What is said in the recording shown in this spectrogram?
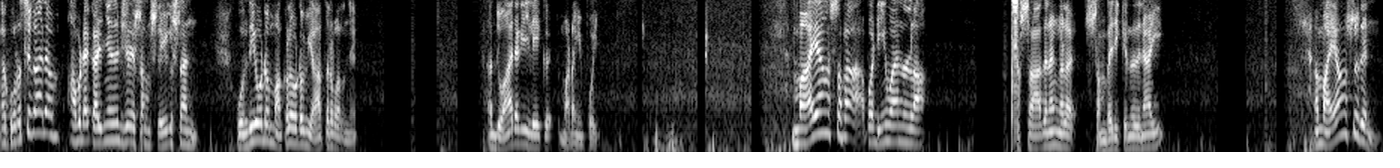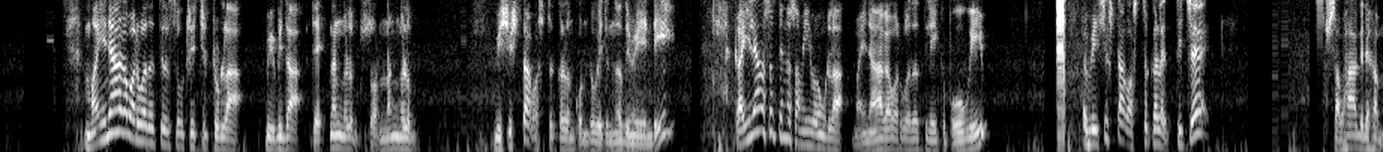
കുറച്ചു കാലം അവിടെ കഴിഞ്ഞതിന് ശേഷം ശ്രീകൃഷ്ണൻ കുന്തിയോടും മക്കളോടും യാത്ര പറഞ്ഞ് ദ്വാരകയിലേക്ക് മടങ്ങിപ്പോയി. മായാസഭ പണിയുവാനുള്ള സാധനങ്ങൾ സംഭരിക്കുന്നതിനായി മയാസുരൻ മൈനാകപർവതത്തിൽ സൂക്ഷിച്ചിട്ടുള്ള വിവിധ രത്നങ്ങളും സ്വർണങ്ങളും വിശിഷ്ട വസ്തുക്കളും കൊണ്ടുവരുന്നതിന് വേണ്ടി കൈലാസത്തിന് സമീപമുള്ള മൈനാകപർവതത്തിലേക്ക് പോവുകയും വിശിഷ്ട വസ്തുക്കൾ എത്തിച്ച് സഭാഗ്രഹം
